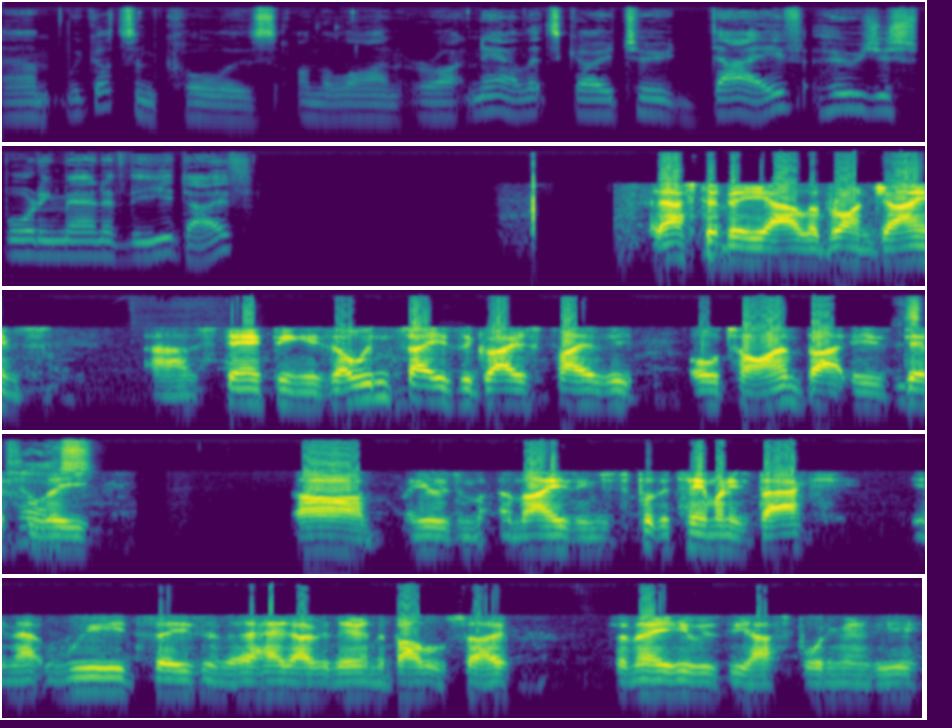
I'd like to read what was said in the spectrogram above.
Um, we've got some callers on the line right now. Let's go to Dave. Who's your sporting man of the year, Dave? It'd have to be uh, LeBron James. Uh, stamping is, I wouldn't say he's the greatest player of all time, but he's, he's definitely. Oh, he was amazing. Just to put the team on his back in that weird season that they had over there in the bubble. So for me, he was the uh, sporting man of the year.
